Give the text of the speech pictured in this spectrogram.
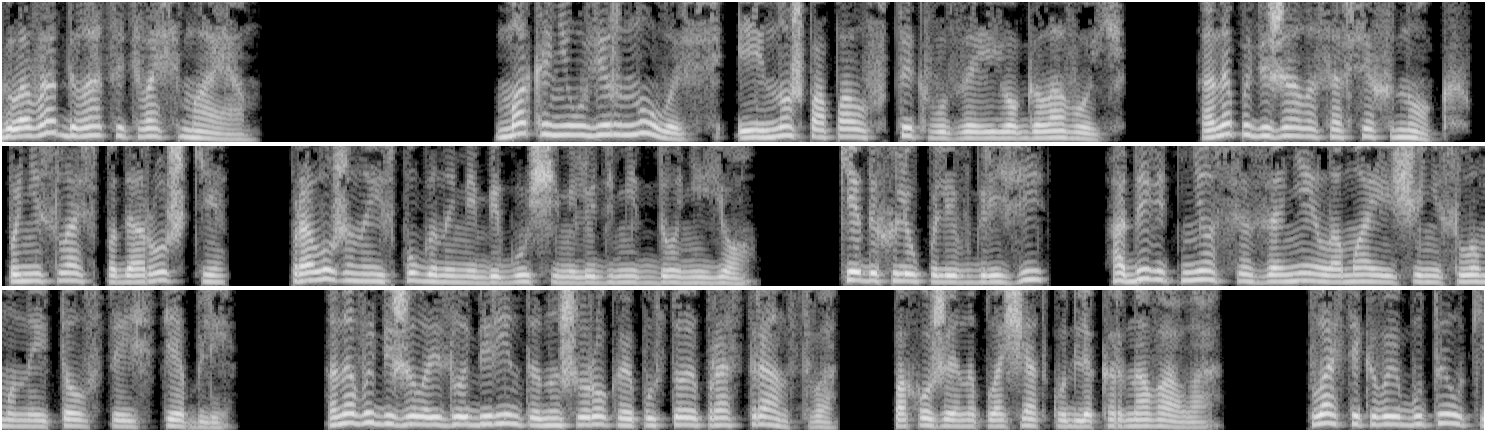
Глава двадцать восьмая. Мака не увернулась, и нож попал в тыкву за ее головой. Она побежала со всех ног, понеслась по дорожке, проложенной испуганными бегущими людьми до нее. Кеды хлюпали в грязи, а Дэвид несся за ней, ломая еще не сломанные толстые стебли. Она выбежала из лабиринта на широкое пустое пространство, похожее на площадку для карнавала. Пластиковые бутылки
